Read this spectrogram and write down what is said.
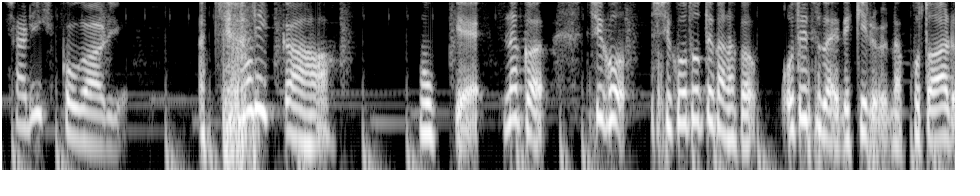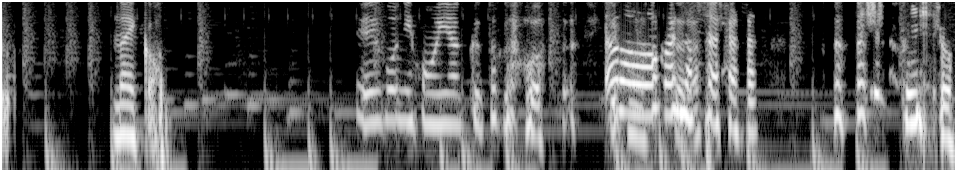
チャリ彦があるよ。あ、チャリか。オッケー。なんか、仕事、仕事っていうかなんか、お手伝いできるなことある？ないか。英語に翻訳とかはしてああ、もらったらはいはいはい。いいよ。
